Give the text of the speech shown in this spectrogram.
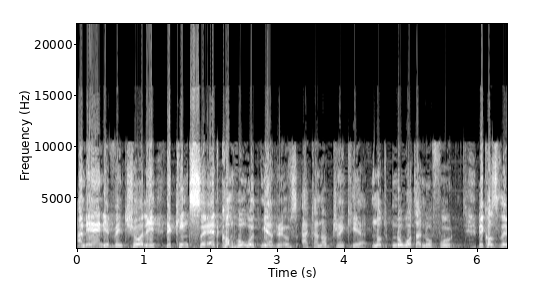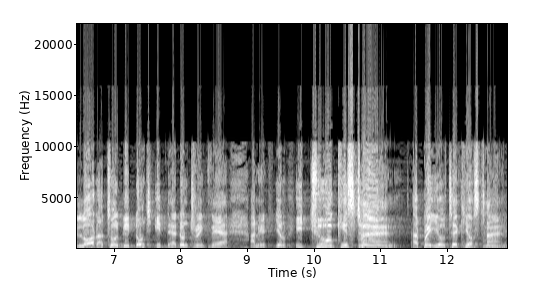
And then eventually the king said, come home with me and. I cannot drink here. Not, no water, no food. Because the Lord had told me, don't eat there, don't drink there. And he, you know, he took his turn. I pray you'll take your stand.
